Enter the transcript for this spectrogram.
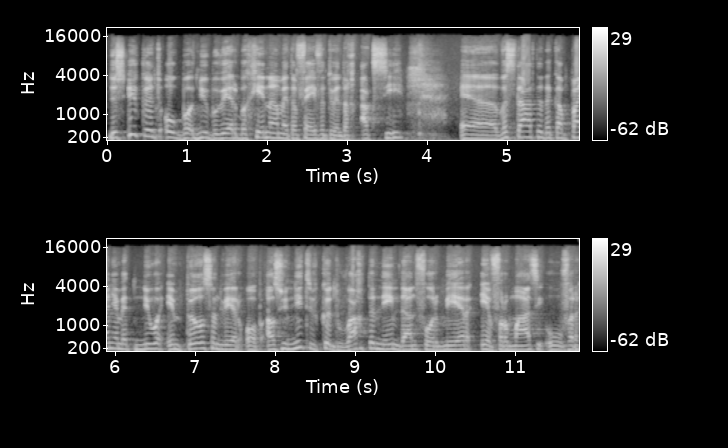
Dus u kunt ook nu weer beginnen met een 25 actie. Uh, we starten de campagne met nieuwe impulsen weer op. Als u niet kunt wachten, neem dan voor meer informatie over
